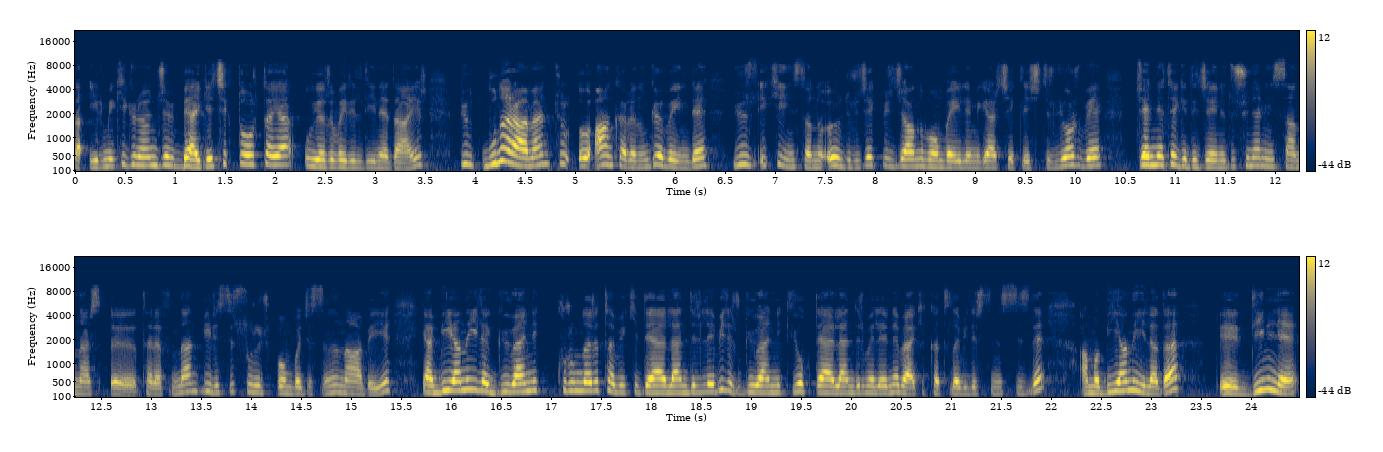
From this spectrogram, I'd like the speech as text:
Da- 22 gün önce bir belge çıktı ortaya uyarı verildiğine dair. Buna rağmen e, Ankara'nın göbeğinde 102 insanı öldürecek bir canlı bomba eylemi gerçekleştiriliyor ve cennete gideceğini düşünen insanlar e, tarafından birisi Suruç bombacısının ağabeyi. Yani bir yanıyla güvenlik kurumları tabii ki değerlendirilebilir. Güvenlik yok değerlendirmelerine belki katılabilirsiniz siz de. Ama bir yanıyla da e, dinle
